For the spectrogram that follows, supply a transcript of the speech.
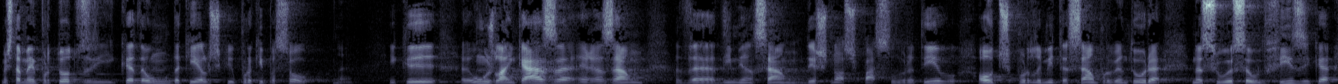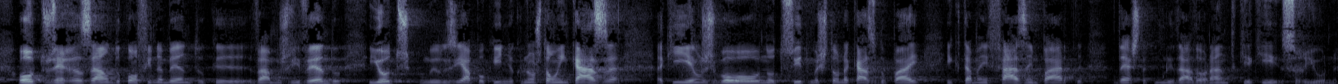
mas também por todos e cada um daqueles que por aqui passou. Não é? E que eh, uns lá em casa, em razão da dimensão deste nosso espaço celebrativo, outros por limitação, porventura, na sua saúde física, outros em razão do confinamento que vamos vivendo e outros, como eu dizia há pouquinho, que não estão em casa aqui em Lisboa ou noutro sítio, mas estão na casa do Pai e que também fazem parte desta comunidade orante que aqui se reúne.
